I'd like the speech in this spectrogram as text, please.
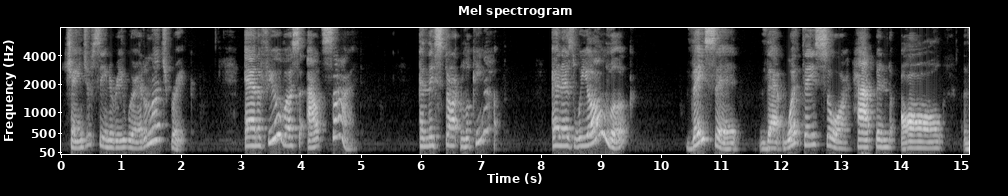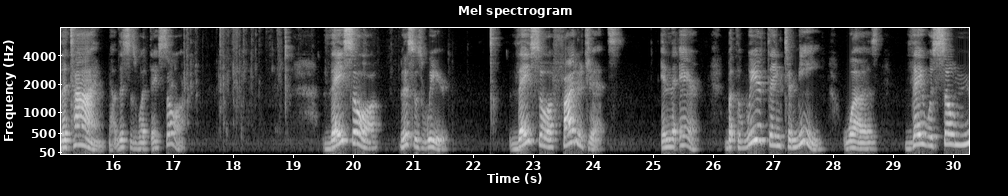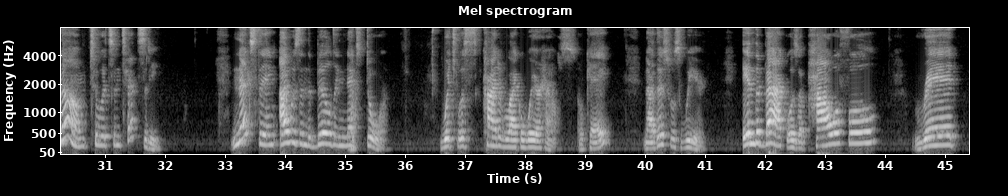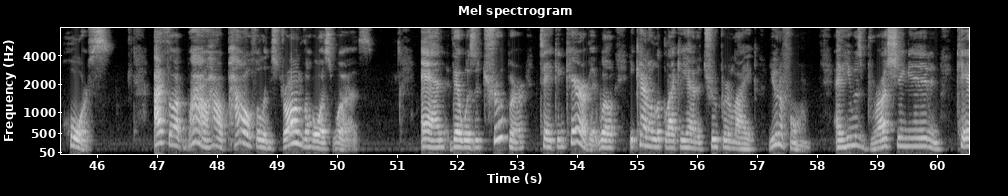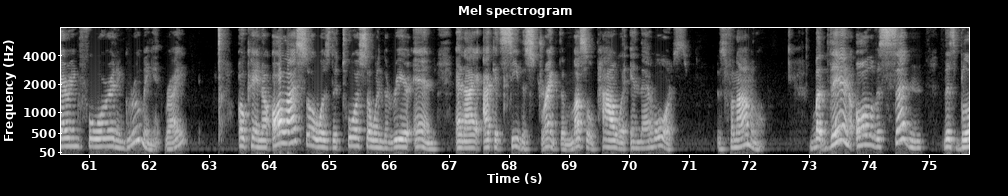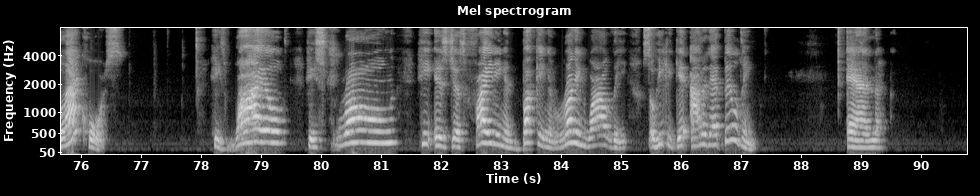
change of scenery. We're at a lunch break. And a few of us outside. And they start looking up. And as we all look, they said that what they saw happened all the time. Now, this is what they saw. They saw, this is weird, they saw fighter jets in the air. But the weird thing to me was they were so numb to its intensity. Next thing, I was in the building next door, which was kind of like a warehouse, okay? Now, this was weird. In the back was a powerful red horse I thought, wow, how powerful and strong the horse was. And there was a trooper taking care of it. Well, he kind of looked like he had a trooper like uniform. And he was brushing it and caring for it and grooming it, right? Okay, now all I saw was the torso and the rear end, and I, I could see the strength, the muscle power in that horse. It was phenomenal. But then all of a sudden, this black horse, he's wild, he's strong, he is just fighting and bucking and running wildly so he could get out of that building. And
